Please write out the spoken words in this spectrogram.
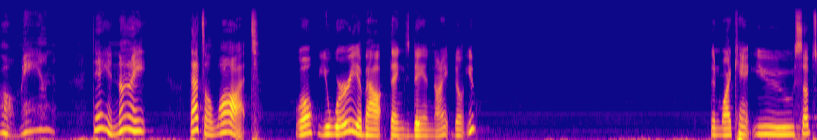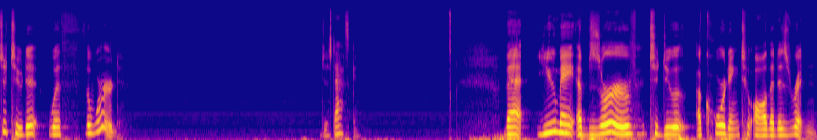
Oh, man. Day and night? That's a lot. Well, you worry about things day and night, don't you? Then why can't you substitute it with the word? Just asking that you may observe to do according to all that is written.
